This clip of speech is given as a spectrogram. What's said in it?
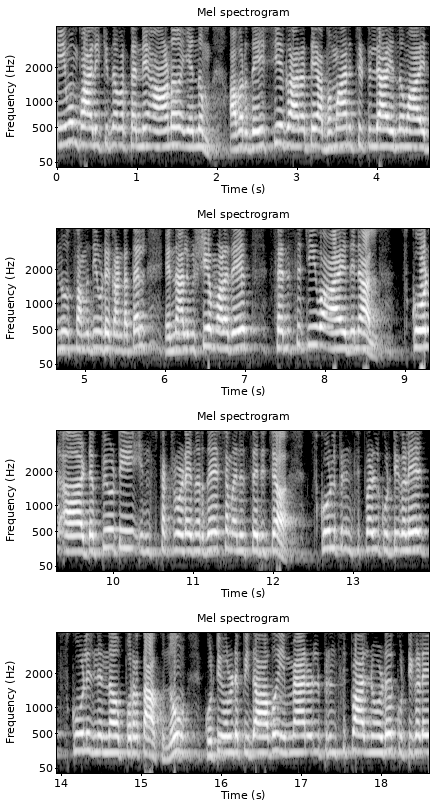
നിയമം പാലിക്കുന്നവർ തന്നെ ആണ് എന്നും അവർ ദേശീയ ഗാനത്തെ അപമാനിച്ചിട്ടില്ല എന്നുമായിരുന്നു സമിതിയുടെ കണ്ടെത്തൽ. എന്നാൽ വിഷയം വളരെ സെൻസിറ്റീവ് ആയതിനാൽ സ്കൂൾ ഡെപ്യൂട്ടി ഇൻസ്പെക്ടറുടെ നിർദ്ദേശമനുസരിച്ച് സ്കൂൾ പ്രിൻസിപ്പൽ കുട്ടികളെ സ്കൂളിൽ നിന്ന് പുറത്താക്കുന്നു. കുട്ടികളുടെ പിതാവ് ഇമ്മാനുവൽ പ്രിൻസിപ്പാലിനോട് കുട്ടികളെ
